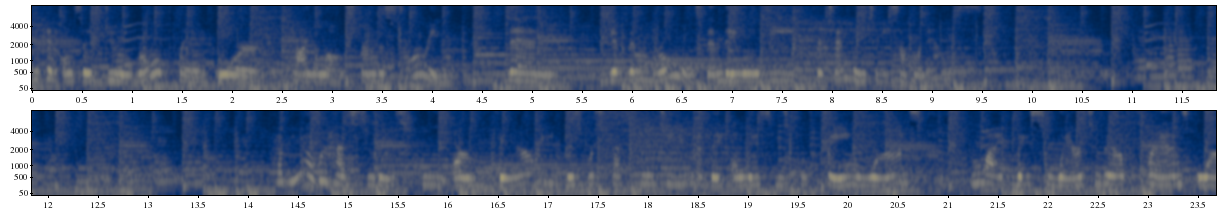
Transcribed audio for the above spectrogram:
You can also do role play or dialogues from the story. Then give them roles, then they will be pretending to be someone else. Ever had students who are very disrespectful to you and they always use profane words? Like they swear to their friends or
